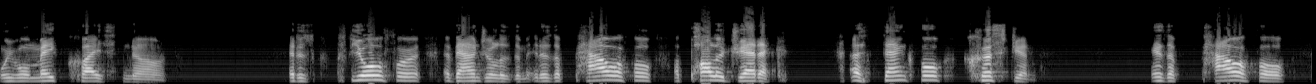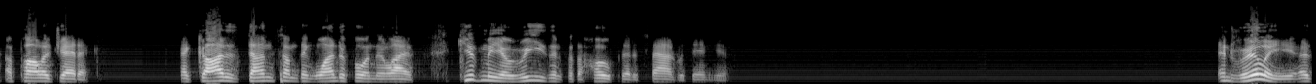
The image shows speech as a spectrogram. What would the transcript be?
we will make Christ known. It is fuel for evangelism. It is a powerful apologetic. A thankful Christian is a powerful apologetic. that God has done something wonderful in their life. Give me a reason for the hope that is found within you. And really, as,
